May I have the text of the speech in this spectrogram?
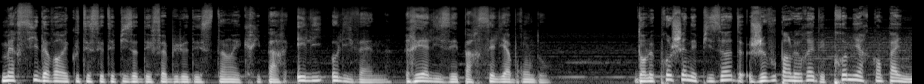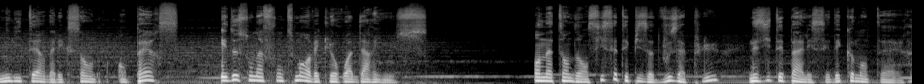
Merci d'avoir écouté cet épisode des Fabuleux Destins écrit par Élie Oliven, réalisé par Célia Brondeau. Dans le prochain épisode, je vous parlerai des premières campagnes militaires d'Alexandre en Perse et de son affrontement avec le roi Darius. En attendant, si cet épisode vous a plu, n'hésitez pas à laisser des commentaires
